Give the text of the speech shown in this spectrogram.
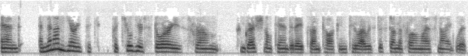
and and then I'm hearing pec- peculiar stories from congressional candidates I'm talking to. I was just on the phone last night with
